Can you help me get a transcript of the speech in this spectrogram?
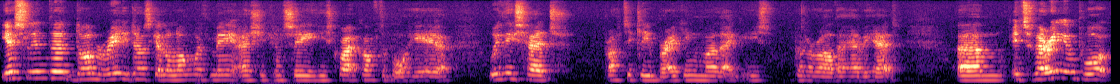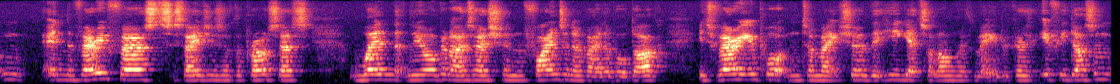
Yes, Linda, Don really does get along with me. As you can see, he's quite comfortable here with his head practically breaking my leg. He's got a rather heavy head. Um, it's very important in the very first stages of the process when the organisation finds an available dog it's very important to make sure that he gets along with me because if he doesn't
